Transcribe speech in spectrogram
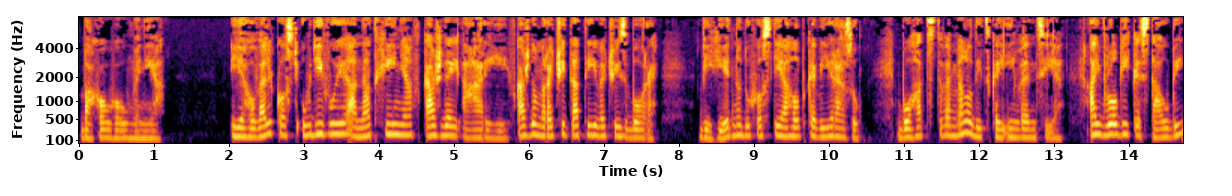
Bachovho umenia. Jeho veľkosť udivuje a nadchýňa v každej árii, v každom rečitatíve či zbore, v ich jednoduchosti a hĺbke výrazu, bohatstve melodickej invencie, aj v logike stavby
